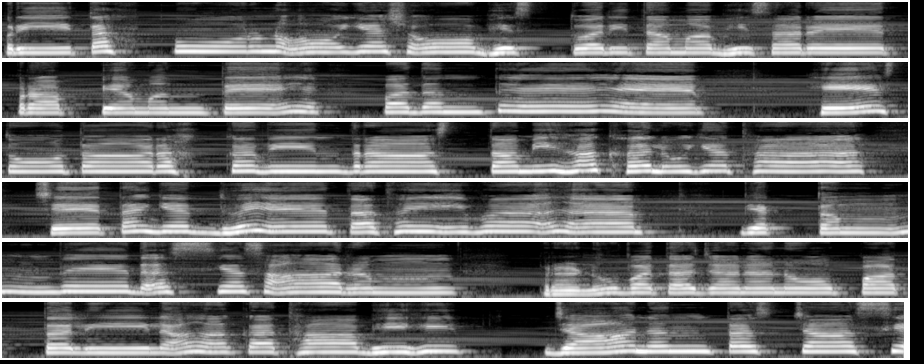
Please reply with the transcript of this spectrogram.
प्रीतः पूर्णो यशोभिस्त्वरितमभिसरेत् प्राप्यमन्ते पदन्ते हे स्तोतारः कवीन्द्रास्तमिह खलु यथा चेतयध्वे तथैव व्यक्तं वेदस्य सारं प्रणुवत जननोपात्तलीलाकथाभिः जानन्तश्चास्य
